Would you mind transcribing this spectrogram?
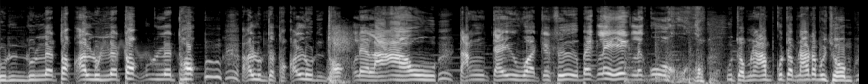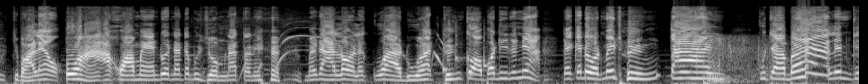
ลุนลุนแล้วทอกอลุนแล้วทอกลุนแล้วทอกอลุนตะทอกอลุนทอกแล้วลาตั้งใจว่าจะซื้อแบ็คเล็กแล้วกูกูจมน้ำกูจมน้ำท่านผู้ชมจิบหายแล้วตัวหาอควาแมนด้วยนะท่านผู้ชมนะตอนนี้ ไม่ได้รอดแล้วกูว่าดูฮะถึงเกาะพอดีนะเนี่ย แต่กระโดดไม่ถึงตายกูจะบ้าเล่นเก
